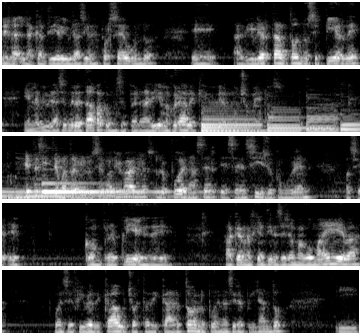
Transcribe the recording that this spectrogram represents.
de la, cantidad de vibraciones por segundo, eh, al vibrar tanto no se pierde en la vibración de la tapa como se perdería en los graves que vibran mucho menos. Este sistema también lo usé varios años, lo pueden hacer, es sencillo como ven, o sea, es comprar pliegues de, acá en Argentina se llama goma eva, pueden ser fibras de caucho, hasta de cartón, lo pueden hacer apilando. Y,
